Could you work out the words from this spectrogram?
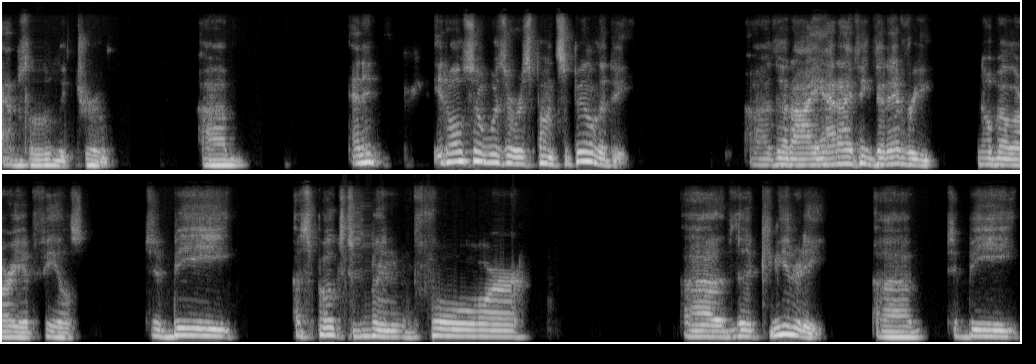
absolutely true. Um, and it it also was a responsibility uh, that I had. I think that every Nobel laureate feels to be a spokesman for uh, the community, uh, to be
